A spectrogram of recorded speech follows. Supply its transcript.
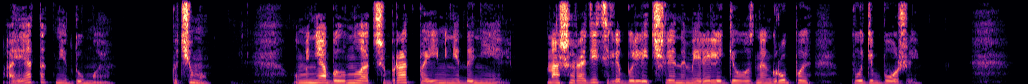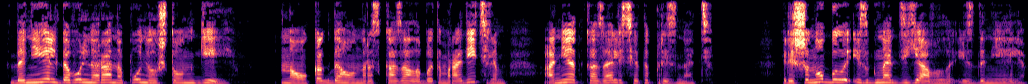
А я так не думаю. Почему? У меня был младший брат по имени Даниэль. Наши родители были членами религиозной группы «Путь Божий». Даниэль довольно рано понял, что он гей, но когда он рассказал об этом родителям, они отказались это признать. Решено было изгнать дьявола из Даниэля.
